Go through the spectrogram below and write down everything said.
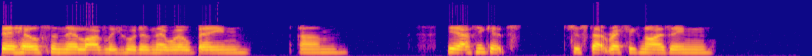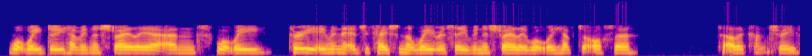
their health and their livelihood and their well-being. Um, yeah, I think it's just that recognising what we do have in Australia and what we, through even the education that we receive in Australia, what we have to offer to other countries.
